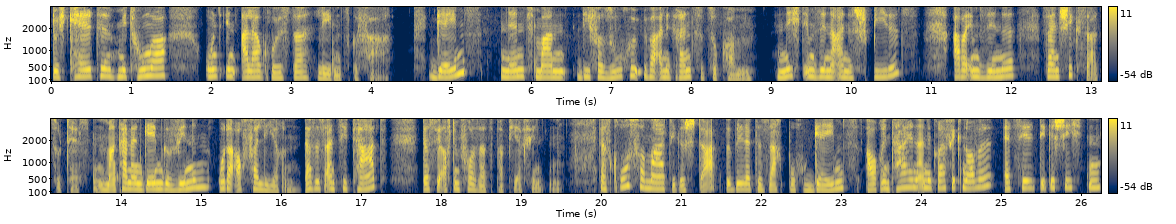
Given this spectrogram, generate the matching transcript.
durch Kälte, mit Hunger und in allergrößter Lebensgefahr. Games nennt man die Versuche, über eine Grenze zu kommen. Nicht im Sinne eines Spiels, aber im Sinne, sein Schicksal zu testen. Man kann ein Game gewinnen oder auch verlieren. Das ist ein Zitat, das wir auf dem Vorsatzpapier finden. Das großformatige, stark bebilderte Sachbuch Games, auch in Teilen eine Graphic Novel, erzählt die Geschichten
